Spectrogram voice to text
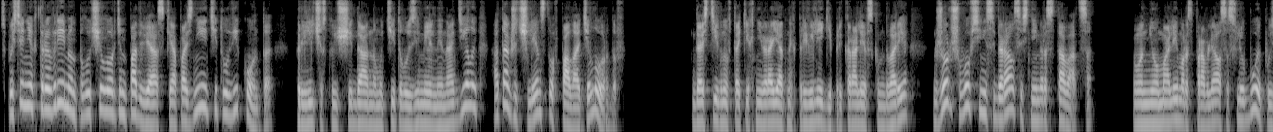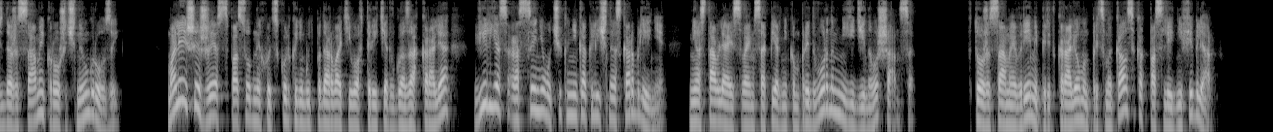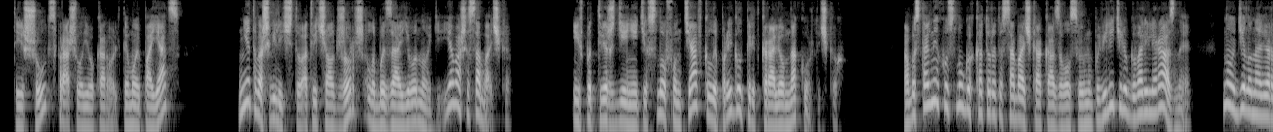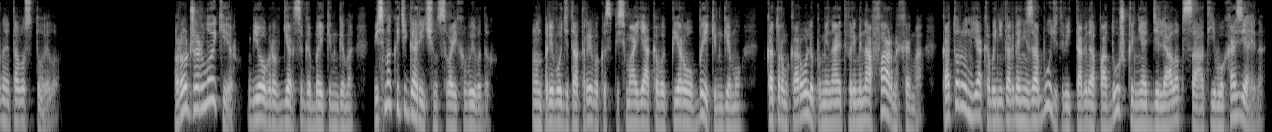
Спустя некоторое время он получил орден подвязки, а позднее титул Виконта, приличествующий данному титулу земельные наделы, а также членство в Палате лордов. Достигнув таких невероятных привилегий при королевском дворе, Джордж вовсе не собирался с ними расставаться. Он неумолимо расправлялся с любой, пусть даже самой крошечной угрозой. Малейший жест, способный хоть сколько-нибудь подорвать его авторитет в глазах короля, Вильяс расценивал чуть ли не как личное оскорбление, не оставляя своим соперникам придворным ни единого шанса. В то же самое время перед королем он присмыкался, как последний фигляр. «Ты шут?» – спрашивал его король. «Ты мой паяц?» «Нет, ваше величество», – отвечал Джордж, лобызая его ноги. «Я ваша собачка». И в подтверждение этих слов он тявкал и прыгал перед королем на корточках. Об остальных услугах, которые эта собачка оказывала своему повелителю, говорили разные, но дело, наверное, того стоило. Роджер Локиер, биограф герцога Бекингема, весьма категоричен в своих выводах. Он приводит отрывок из письма Якова I Бекингему, в котором король упоминает времена Фарнхэма, которые он якобы никогда не забудет, ведь тогда подушка не отделяла пса от его хозяина.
